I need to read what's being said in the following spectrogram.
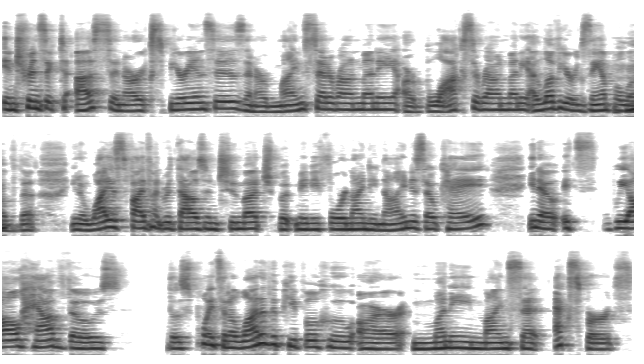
intrinsic to us and our experiences and our mindset around money, our blocks around money. I love your example mm-hmm. of the, you know, why is 500,000 too much but maybe 499 is okay? You know, it's we all have those those points. And a lot of the people who are money mindset experts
